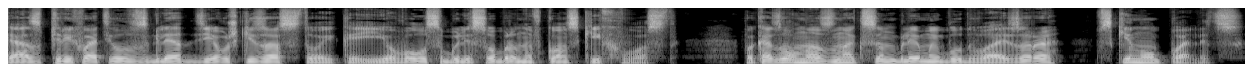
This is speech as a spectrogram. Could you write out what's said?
Каз перехватил взгляд девушки за стойкой, ее волосы были собраны в конский хвост. Показал на знак с эмблемой Будвайзера, вскинул палец.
